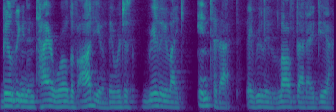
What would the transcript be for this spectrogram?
building an entire world of audio. They were just really like into that. They really loved that idea.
